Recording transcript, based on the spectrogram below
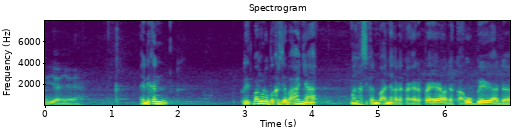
iya iya nah, ini kan Litbang udah bekerja banyak menghasilkan banyak ada KRPL ada KUB ada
